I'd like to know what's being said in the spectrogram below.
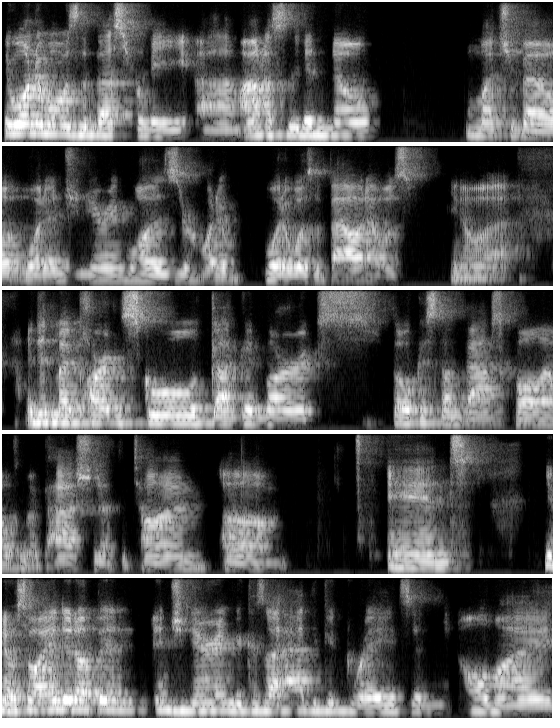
they wondered what was the best for me. Um, i honestly didn't know much about what engineering was or what it what it was about. I was you know uh, I did my part in school, got good marks, focused on basketball. That was my passion at the time. Um, and, you know, so I ended up in engineering because I had the good grades and all my,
